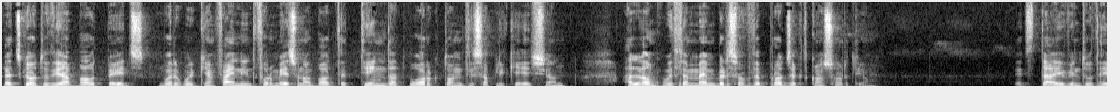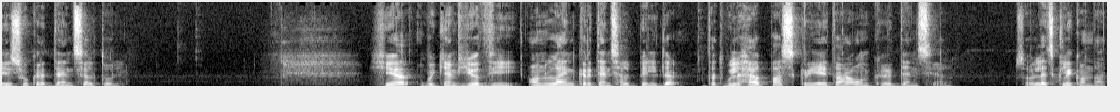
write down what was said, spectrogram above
let's go to the About page where we can find information about the team that worked on this application along with the members of the project consortium. Let's dive into the issue credential tool. Here we can view the online credential builder that will help us create our own credential. So let's click on that.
